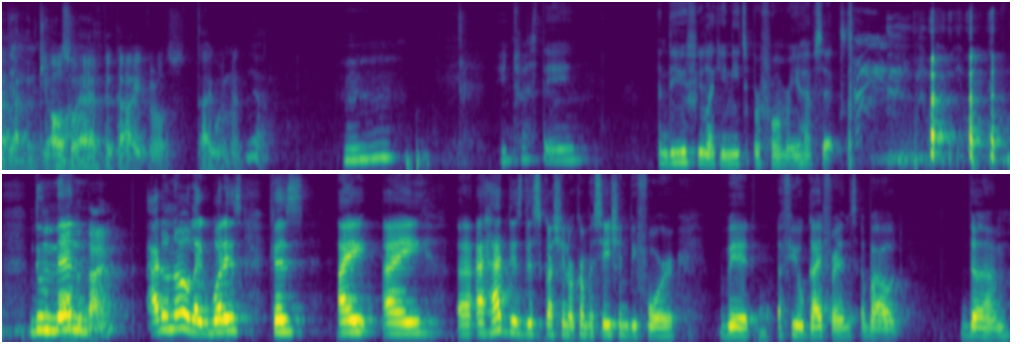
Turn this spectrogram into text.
the idea I'm gonna keep. You also have the guy girls, guy women. Yeah. Hmm. Interesting. And do you feel like you need to perform when you have sex? do All men? the time. I don't know. Like, what is? Because I I uh, I had this discussion or conversation before with a few guy friends about the um,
